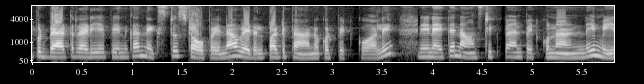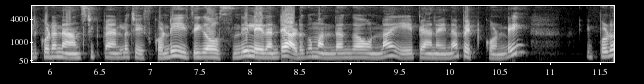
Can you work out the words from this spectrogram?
ఇప్పుడు బ్యాటర్ రెడీ అయిపోయింది కదా నెక్స్ట్ స్టవ్ పైన వెడల్పాటి ప్యాన్ ఒకటి పెట్టుకోవాలి. నేనైతే నాన్ స్టిక్ ప్యాన్ పెట్టుకున్నానండి. మీరు కూడా నాన్ స్టిక్ ప్యాన్లో చేసుకోండి. ఈజీగా వస్తుంది. లేదంటే అడుగు మందంగా ఉన్న ఏ ప్యాన్ అయినా పెట్టుకోండి. ఇప్పుడు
